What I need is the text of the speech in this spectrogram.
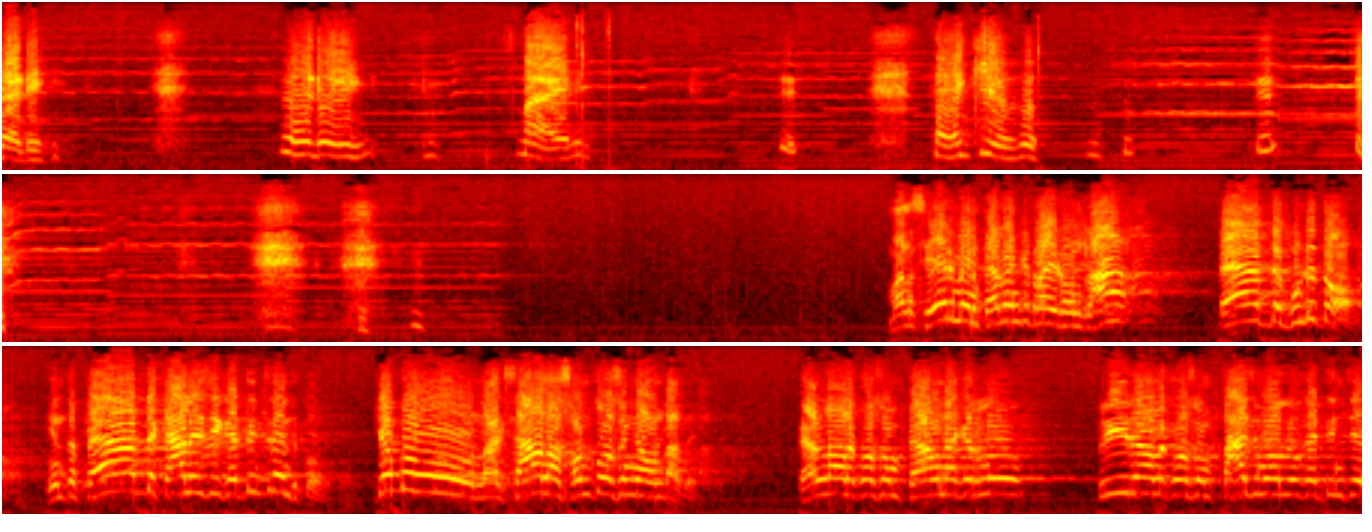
Ready ready smile thank you మన చైర్మన్ పెదంకి రాయుడు ఉంట్లా పెద్ద గుండెతో ఇంత పెద్ద కాలేజీ కట్టించినందుకు. జబ్బు నాకు చాలా సంతోషంగా ఉండాలి. పెళ్ళాల కోసం పేవనగర్లు ప్రియురాల కోసం తాజ్మహల్ కట్టించే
